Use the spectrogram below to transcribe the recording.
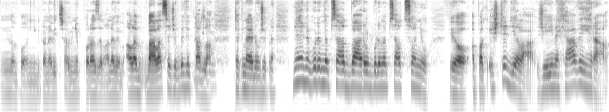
nebo nikdo neví, třeba by mě porazila, nevím, ale bála se, že by vypadla, mm. tak najednou řekne, ne, nebudeme psát Báru, budeme psát Soniu. Jo, a pak ještě dělá, že ji nechá vyhrát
